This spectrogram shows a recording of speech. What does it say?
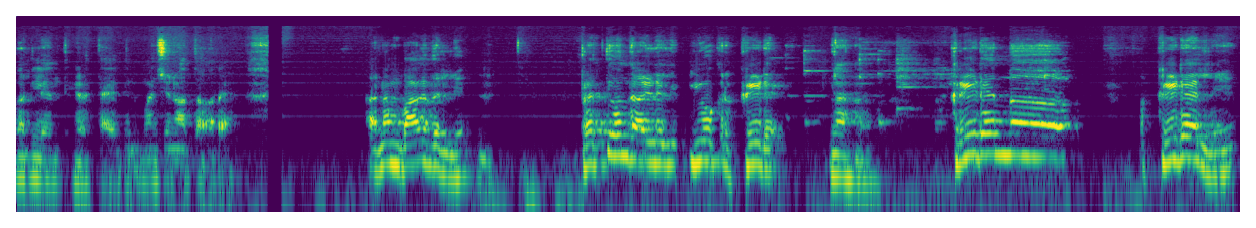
ಬರ್ಲಿ ಅಂತ ಹೇಳ್ತಾ ಇದ್ದೀನಿ ಮಂಜುನಾಥ್ ಅವರೇ. ನಮ್ಮ ಭಾಗದಲ್ಲಿ ಪ್ರತಿಯೊಂದು ಹಳ್ಳಿಯಲ್ಲಿ ಯುವಕರು ಕ್ರೀಡೆ. ಕ್ರೀಡೆಯನ್ನು ಕ್ರೀಡೆಯಲ್ಲಿ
